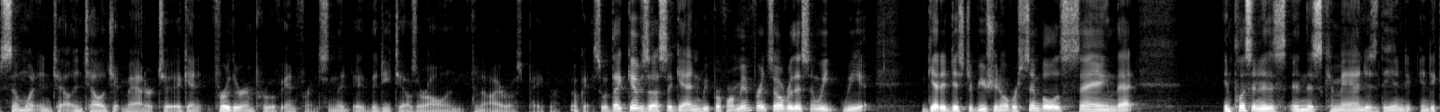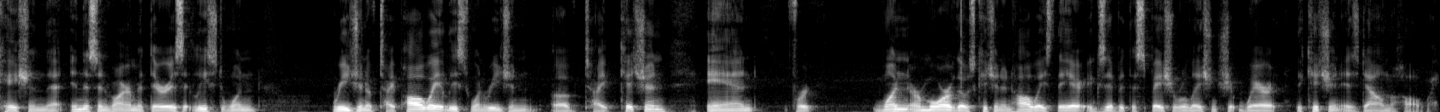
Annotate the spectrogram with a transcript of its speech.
somewhat intel intelligent manner to, again, further improve inference. And the, the details are all in, in the IROS paper. Okay, so what that gives us, again, we perform inference over this and we, we get a distribution over symbols saying that implicit in this, in this command is the ind indication that in this environment there is at least one region of type hallway, at least one region of type kitchen, and for one or more of those kitchen and hallways, they exhibit the spatial relationship where the kitchen is down the hallway.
